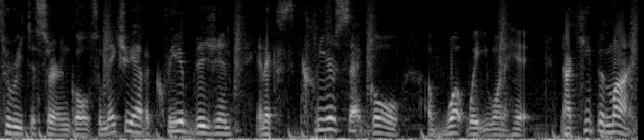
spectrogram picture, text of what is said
to reach a certain goal. So make sure you have a clear vision and a clear set goal of what weight you wanna hit. Now keep in mind,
